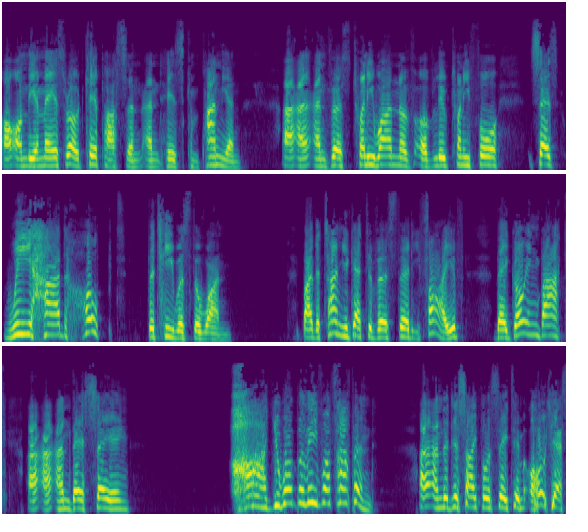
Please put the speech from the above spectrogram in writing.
on the Emmaus Road, Cleopas and, and his companion. Uh, and verse 21 of, of Luke 24 says, We had hoped that he was the one. By the time you get to verse 35, they're going back uh, uh and they're saying, Ah, you won't believe what's happened. And the disciples say to him, Oh, yes,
